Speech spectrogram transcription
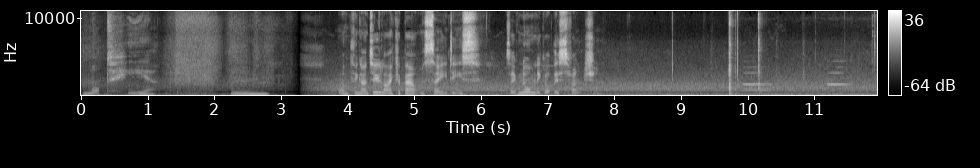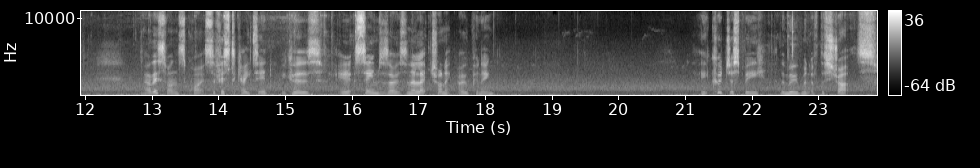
not here. Hmm. One thing I do like about Mercedes is they've normally got this function. Now this one's quite sophisticated because it seems as though it's an electronic opening. It could just be the movement of the struts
